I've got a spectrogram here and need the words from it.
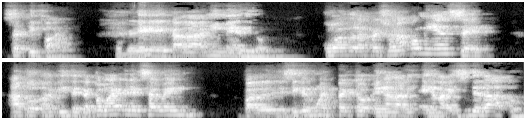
Certified. Okay. Eh, cada año y medio. Cuando la persona comience a, a intentar tomar el examen para decir que es un experto en, en análisis de datos,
